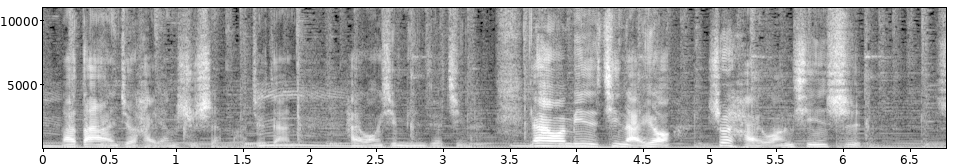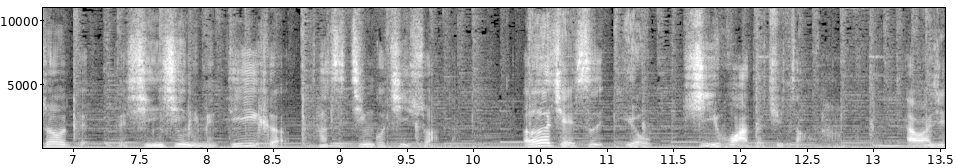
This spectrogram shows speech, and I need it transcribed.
嗯、那当然就海洋之神嘛，就这样子。嗯、海王星名字就进来。嗯、那海王名字进来以后，所以海王星是所有的行星里面第一个，它是经过计算的，而且是有计划的去找它海王星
